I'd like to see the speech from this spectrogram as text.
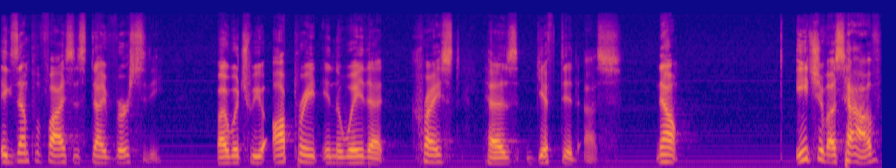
exemplifies this diversity by which we operate in the way that Christ has gifted us. Now, each of us have,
